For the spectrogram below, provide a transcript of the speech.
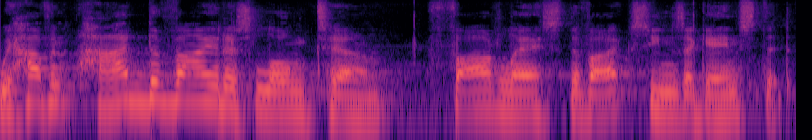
We haven't had the virus long-term, far less the vaccines against it.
